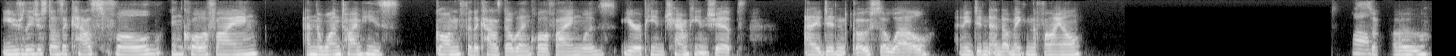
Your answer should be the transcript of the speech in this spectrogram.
usually just does a Kas full in qualifying. And the one time he's gone for the Kas double in qualifying was European Championships, and it didn't go so well, and he didn't end up making the final. Well, So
